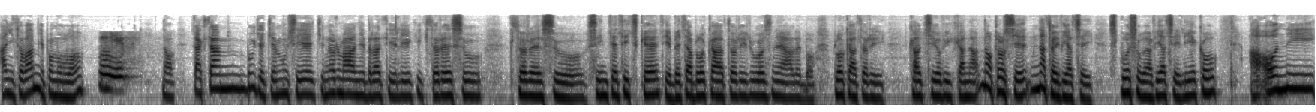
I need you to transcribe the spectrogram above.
Ani to vám nepomohlo? No, tak tam budete musieť normálne brať tie lieky, ktoré sú, ktoré sú syntetické, tie beta-blokátory rôzne, alebo blokátory kalciový kanál. No proste na to je viacej spôsobov a viacej liekov. A oni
